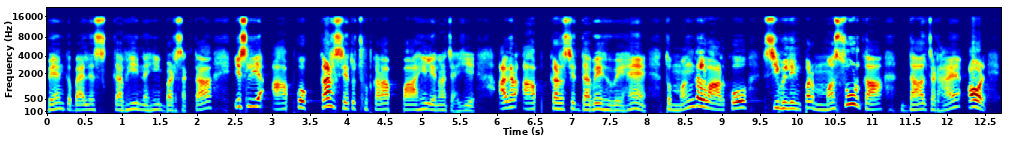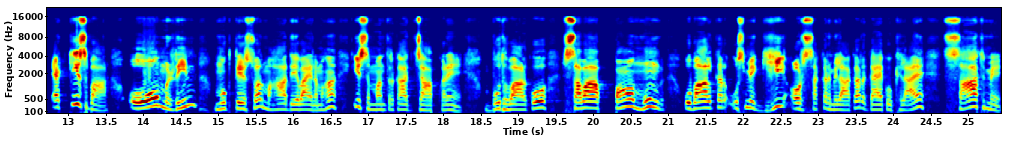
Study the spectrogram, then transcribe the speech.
बैंक बैलेंस कभी नहीं बढ़ सकता। इसलिए आपको कर्ज से तो छुटकारा पा ही लेना चाहिए। अगर आप कर्ज से दबे हुए हैं तो मंगलवार को शिवलिंग पर मसूर का दाल चढ़ाएँ और 21 बार ओम ऋण मुक्तेश्वर महादेवाय नमः इस मंत्र का जाप करें। बुधवार को सवा पाँव मूंग उबालकर उसमें घी और शक्कर मिलाकर गाय को खिलाएँ। साथ में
